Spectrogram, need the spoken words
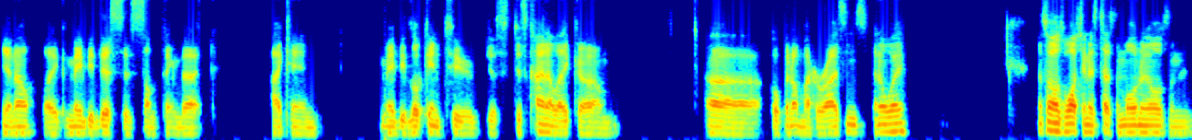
you know, like maybe this is something that I can maybe look into just just kind of like um uh open up my horizons in a way. And so I was watching his testimonials and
